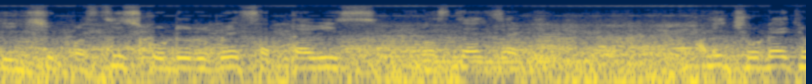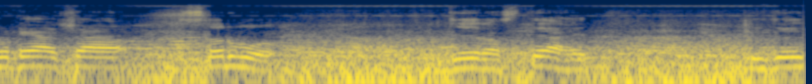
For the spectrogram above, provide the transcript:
तीनशे पस्तीस कोटी रुपये सत्तावीस रस्त्यांसाठी आणि छोट्या छोट्या अशा सर्व जे रस्ते आहेत की जे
